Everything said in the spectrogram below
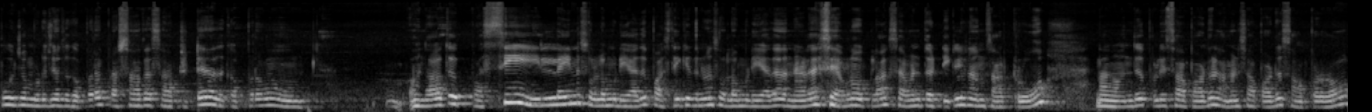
பூஜை முடிஞ்சதுக்கப்புறம் பிரசாதம் சாப்பிட்டுட்டு அதுக்கப்புறம் அதாவது பசி இல்லைன்னு சொல்ல முடியாது பசிக்குதுன்னு சொல்ல முடியாது. அதனால் செவன் ஓ கிளாக் செவன் தேர்ட்டிக்குள்ள நாங்கள் சாப்பிட்ருவோம் நாங்கள் வந்து புளி சாப்பாடும் லெமன் சாப்பாடும் சாப்பிட்றோம்.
